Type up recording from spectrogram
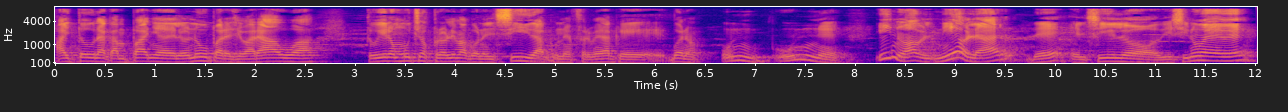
hay toda una campaña de la ONU para llevar agua. Tuvieron muchos problemas con el SIDA, con una enfermedad que, bueno, un, un, eh, y no habl- ni hablar del siglo XIX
